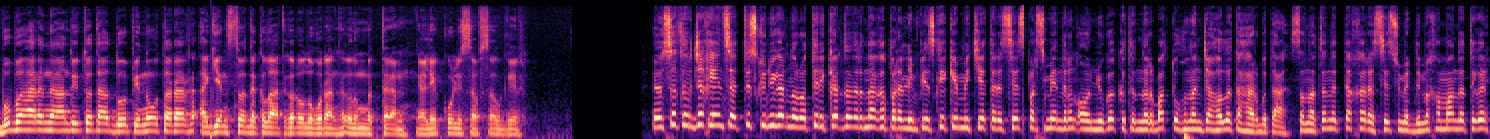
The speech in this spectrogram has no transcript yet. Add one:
Бұ бағарыны андыйтыда допины утарар агентство докладығыр олығыран ылыммыттыры. Олег Колесов салгыр. Өсі тыржақ ең сәттіс күнігер Нороты рекордаларынағы паралимпийский комитет Россия спортсмендерін онюға кытынырбат тұхынан жағылы тахарбыта. Санатын әттіқі Россия сүмердемі команда тығыр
